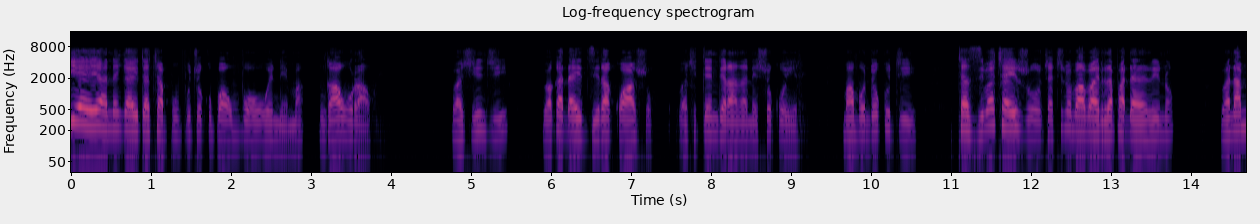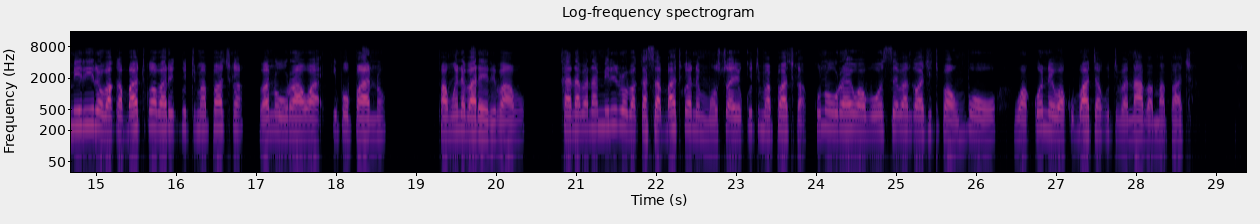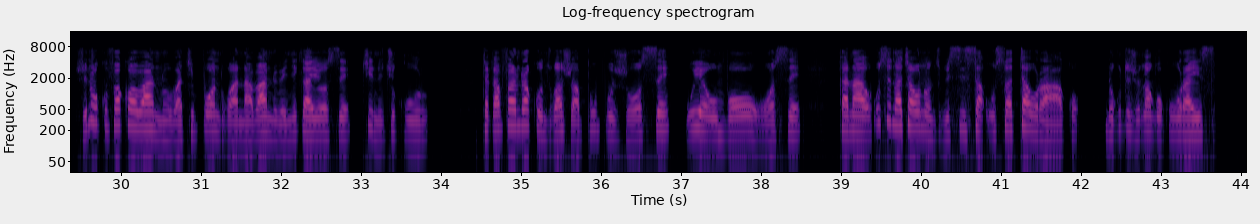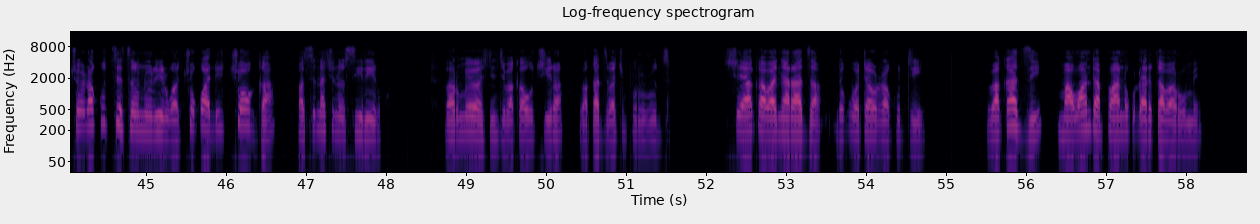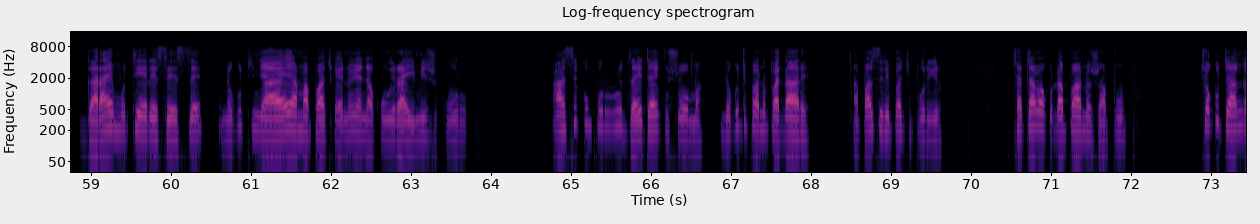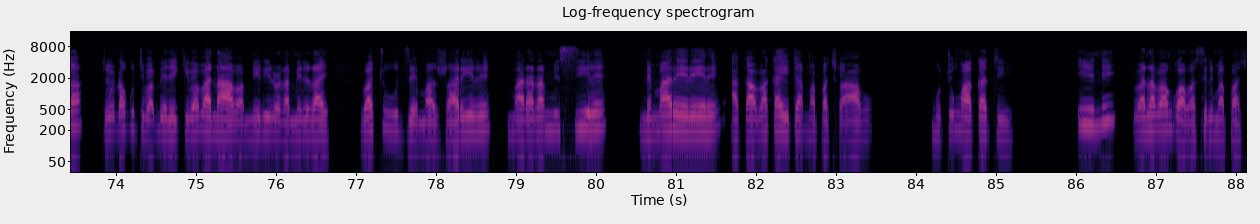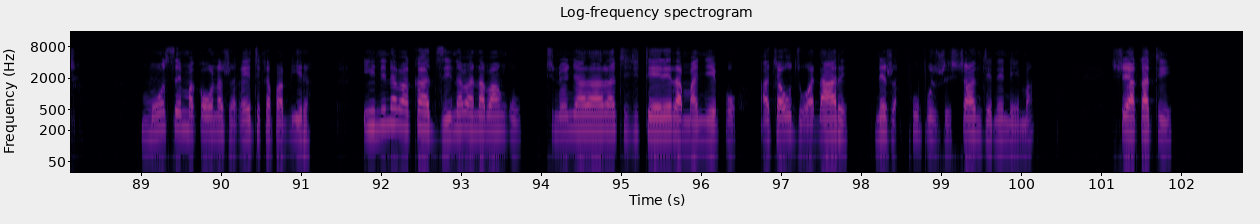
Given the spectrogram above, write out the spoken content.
iyeye anenge aita chapupu chokupa umboo hwenhema ngaaurawe vazhinji vakadaidzira kwazvo vachitenderana neshoko iri mambo ndokuti taziva chaizvo chatinovavarira padare rino. Vana miriro vakabatwa vari kuti mapatya vanourawa ipo pano pamwe nevareri vavo. Kana vana miriro vakasabatwa nemhosva yokuti mapatya kunourayiwa vose vanga vachitipa umboo hwakonewa kubata kuti vana ava mapatya. Zvino kufa kwavanhu vachipondwa navanhu venyika yose chinhu chikuru. Takafanira kunzwa zvapupu zvose uye umboo hwose kana usina chaunonzwisisa usataura hako nokuti zvingangokuurayisa. Choda kutsetsenurirwa chokwadi choga pasina chinosiyirirwa varume vazhinji vakauchira vakadzi vachipururudza. She akavanyaradza ndokuvataurira kuti vakadzi mawanda pano kudarika varume. Garai muteere sese nokuti nyaya yamapatya inonyanya kuwira imi zvikuru. Asi kupururudza itai kushoma nokuti pano padare hapasiri pachipuriro. Chatava kuda pano zvapupu. Chokutanga ndinoda kuti vabereki vavana ava miriro namirirai vatiudze mazvarire mararamisire nemarerere akavakaita mapatya avo. Mutumwa akati ini vana vangu havasiri mapatya. Mose makaona zvakaitika pabira. Ini nevakadzi navana vangu tinonyarara tichiteerera manyepo achaudzwa dare nezvapupu zvishanje nenhema. She akati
